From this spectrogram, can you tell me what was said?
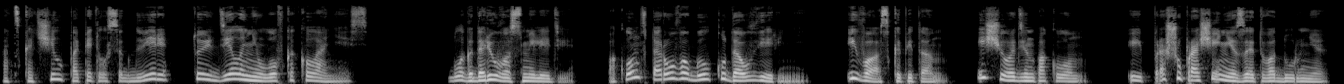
Отскочил, попятился к двери, то и дело неловко кланяясь. «Благодарю вас, миледи». Поклон второго был куда уверенней. «И вас, капитан». Еще один поклон. «И прошу прощения за этого дурня.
